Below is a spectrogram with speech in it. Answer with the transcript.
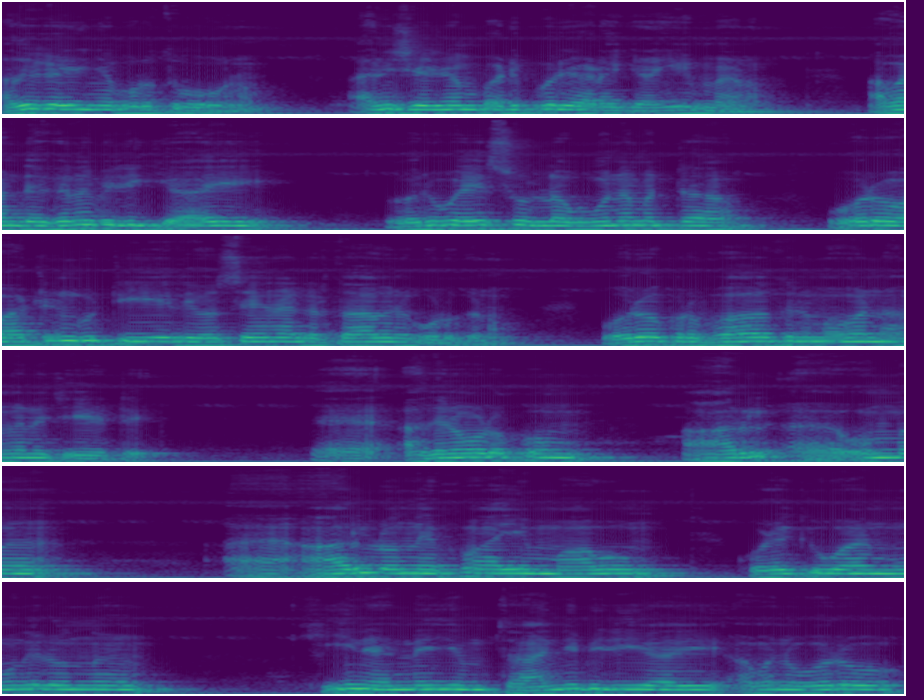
അത് കഴിഞ്ഞ് പുറത്തു പോകണം. അതിനുശേഷം പടിപ്പുര അടയ്ക്കുകയും വേണം. അവൻ ദഹനബലിക്കായി ഒരു വയസ്സുള്ള ഊനമറ്റ ഓരോ ആട്ടിൻകുട്ടിയെ ദിവസേന കർത്താവിന് കൊടുക്കണം. ഓരോ പ്രഭാതത്തിനും അവൻ അങ്ങനെ ചെയ്യട്ടെ. അതിനോടൊപ്പം ആറിൽ ഒന്ന് ആറിലൊന്ന് എഫായും മാവും കുഴയ്ക്കുവാൻ മൂന്നിലൊന്ന് ഹീൻ എണ്ണയും ധാന്യബിരിയായി അവൻ ഓരോ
